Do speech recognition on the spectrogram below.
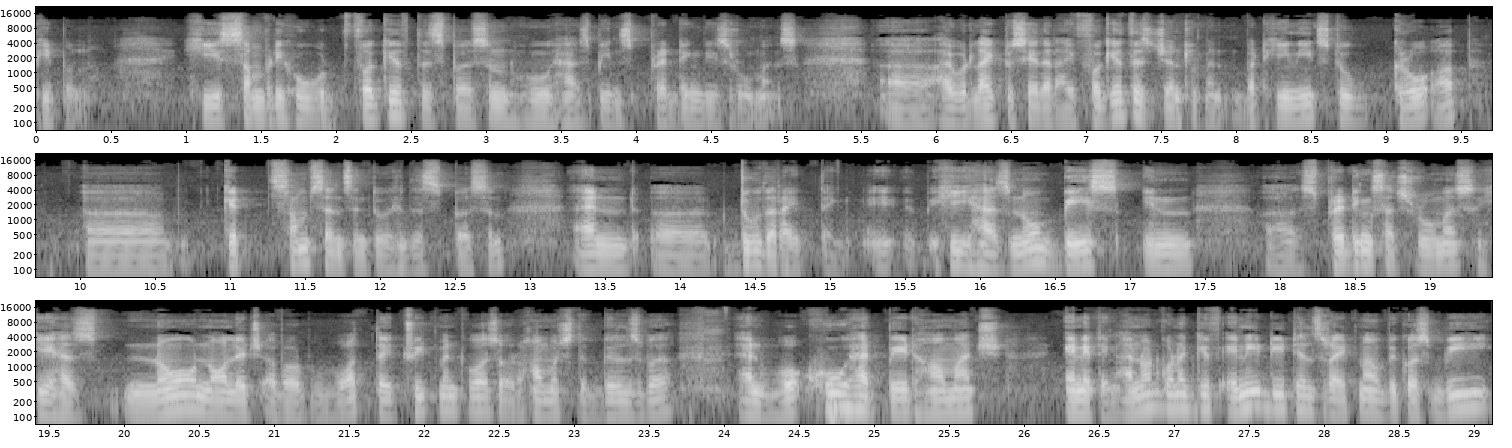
people. He is somebody who would forgive this person who has been spreading these rumors. Uh, I would like to say that I forgive this gentleman, but he needs to grow up uh, get some sense into this person and uh, do the right thing. He, he has no base in uh, spreading such rumors. He has no knowledge about what the treatment was or how much the bills were and wh- who had paid how much, anything. I'm not going to give any details right now because we,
